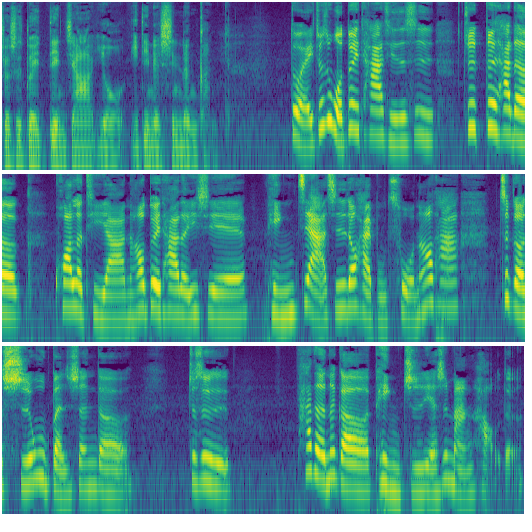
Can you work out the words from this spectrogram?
就是对店家有一定的信任感，对，就是我对他其实是就对他的 quality 啊，然后对他的一些评价其实都还不错。然后他这个食物本身的，就是它的那个品质也是蛮好的，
